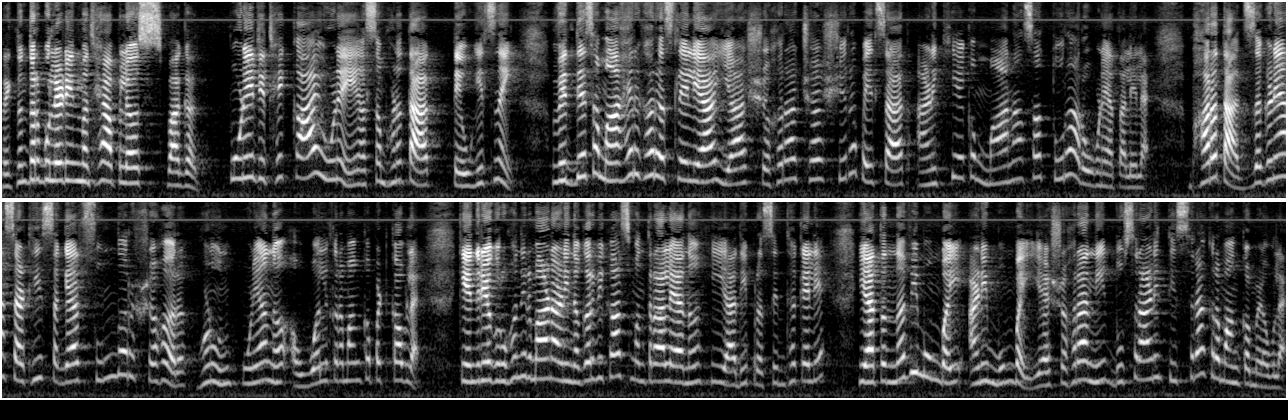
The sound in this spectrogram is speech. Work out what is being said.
ब्रेकनंतर बुलेटिनमध्ये आपलं स्वागत. पुणे तिथे काय उणे असं म्हणतात ते उगीच नाही. विद्येचं माहेरघर असलेल्या या शहराच्या शिरपेचात आणखी एक मानाचा तुरा रोवण्यात आलेला आहे. भारतात जगण्यासाठी सगळ्यात सुंदर शहर म्हणून पुण्यानं अव्वल क्रमांक पटकावलाय. केंद्रीय गृहनिर्माण आणि नगरविकास मंत्रालयानं ही यादी प्रसिद्ध केली आहे. यात नवी मुंबई आणि मुंबई या शहरांनी दुसरा आणि तिसरा क्रमांक मिळवलाय.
